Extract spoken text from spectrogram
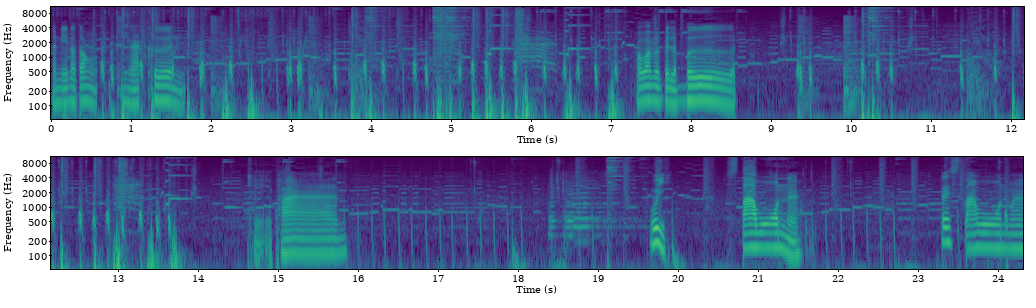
อันนี้เราต้องงัดขึ้น ราะว่ามันเป็นระเบิด โอเคผ่าน อุ้ย Star w a r น่ะ ได้ Star w a r มา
